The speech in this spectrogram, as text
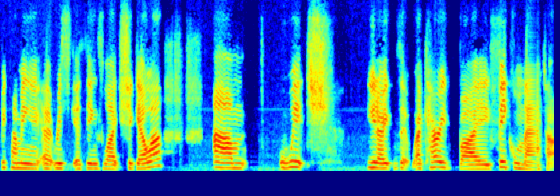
becoming at risk of things like Shigella, um, which you know that are carried by fecal matter.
